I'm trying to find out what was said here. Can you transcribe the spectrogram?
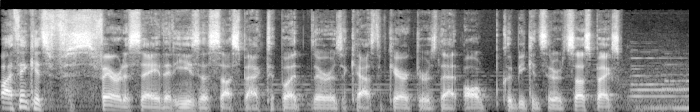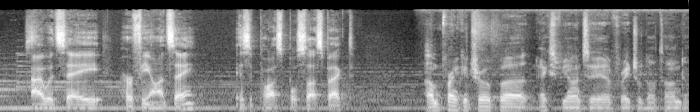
I think it's f- fair to say that he's a suspect, but there is a cast of characters that all could be considered suspects. I would say her fiance is a possible suspect. I'm Frank Catroppa, ex-fiance of Rachel Del Tondo.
